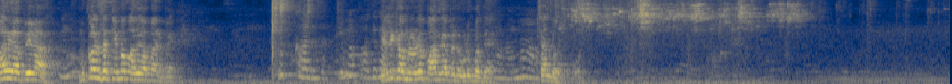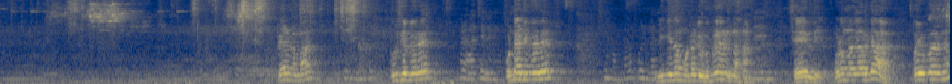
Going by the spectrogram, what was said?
பாதுகாப்பீங்களா? முக்கால் சத்தியமா பாதுகாப்பா இருப்பேன். நெல்லிக்காமலோட பாதுகாப்பு. இந்த குடும்பத்தை. சந்தோஷம். பேர் என்னம்மா? புருஷ பேரு? பொண்டாட்டி பேரு? நீங்க தான் பொண்டாட்டி. உங்க பேர் என்ன? சேர்ந்தி உடம்பு நல்லா இருக்கா? போய் உட்காருங்க.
